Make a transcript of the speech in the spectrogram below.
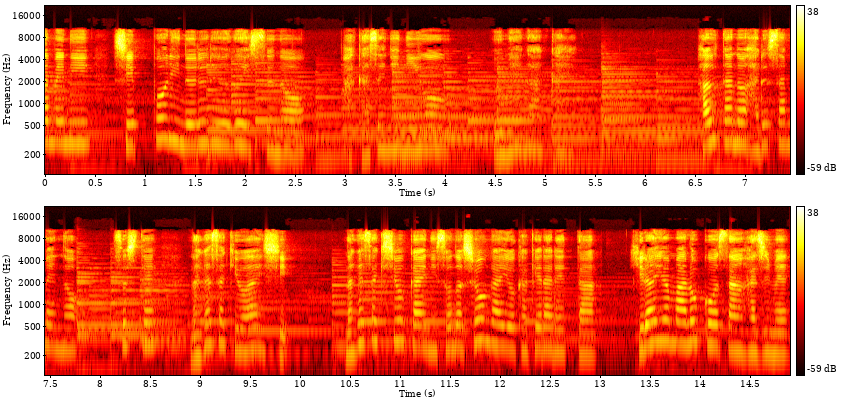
雨にしっぽりぬるるうぐいすの博士に匂う梅がかや。羽歌の春雨のそして長崎を愛し長崎商会にその生涯をかけられた平山六甲さんはじめ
